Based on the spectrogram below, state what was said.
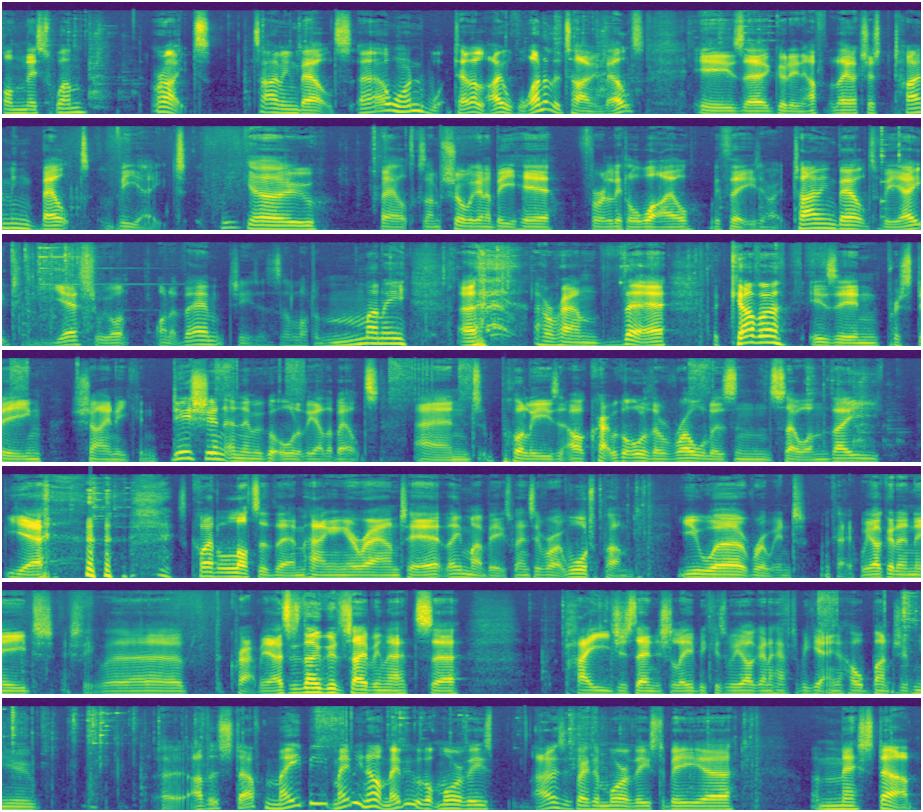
on this one, right? Timing belts. Uh, one, tell a lie. One of the timing belts is uh, good enough. They are just timing belt V8. If we go belt, because I'm sure we're going to be here for a little while with these. All right, timing belt V8. Yes, we want one of them. Jesus, a lot of money uh, around there. The cover is in pristine, shiny condition, and then we've got all of the other belts and pulleys. Oh crap, we've got all of the rollers and so on. They yeah, it's quite a lot of them hanging around here. They might be expensive. Right, water pump. You were ruined. Okay, we are going to need... Actually, uh, crap, yeah, there's no good saving that uh, page, essentially, because we are going to have to be getting a whole bunch of new uh, other stuff. Maybe, maybe not. Maybe we've got more of these. I was expecting more of these to be uh, messed up.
